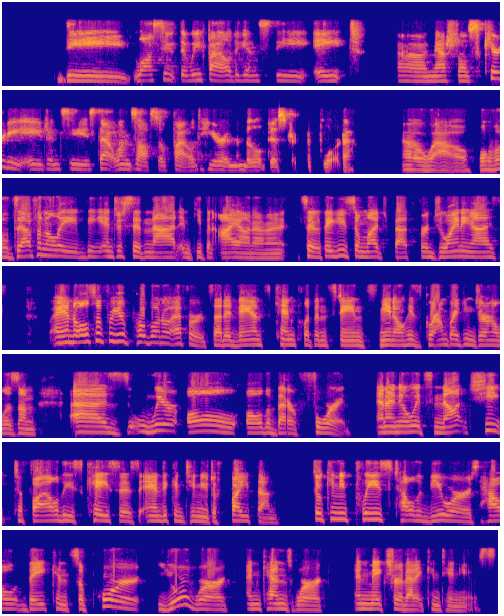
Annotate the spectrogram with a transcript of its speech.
the lawsuit that we filed against the eight uh, national security agencies, that one's also filed here in the Middle District of Florida. Oh, wow. Well, we'll definitely be interested in that and keep an eye on it. So thank you so much, Beth, for joining us. And also for your pro bono efforts that advance Ken Klippenstein's, you know, his groundbreaking journalism as we're all all the better for it. And I know it's not cheap to file these cases and to continue to fight them. So can you please tell the viewers how they can support your work and Ken's work and make sure that it continues?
